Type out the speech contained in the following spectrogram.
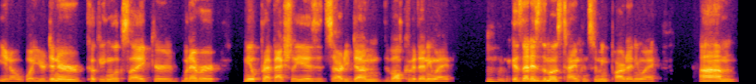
you know what your dinner cooking looks like or whatever meal prep actually is. It's already done the bulk of it anyway Mhm. because that is the most time consuming part anyway. Um,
